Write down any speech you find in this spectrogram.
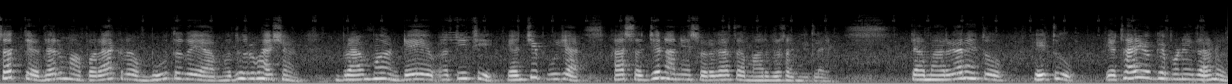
सत्य धर्म पराक्रम भूतदया मधुर भाषण ब्राह्मण देव अतिथी यांची पूजा हा सज्जनाने स्वर्गाचा मार्ग सांगितलाय. त्या मार्गाने तो हेतू यथायोग्यपणे जाणून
